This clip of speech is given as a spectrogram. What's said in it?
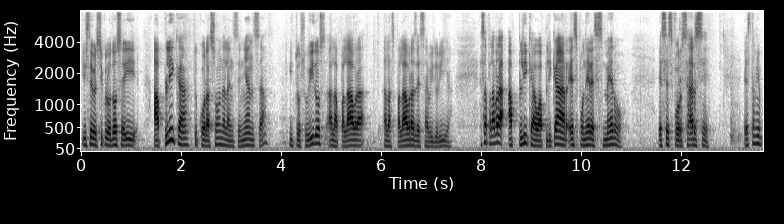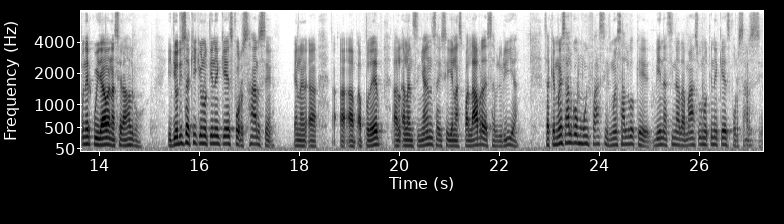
Dice versículo 12 ahí, aplica tu corazón a la enseñanza y tus oídos a la palabra, a las palabras de sabiduría. Esa palabra aplica o aplicar es poner esmero, es esforzarse, es también poner cuidado en hacer algo. Y Dios dice aquí que uno tiene que esforzarse a, poder, a, la enseñanza y, en las palabras de sabiduría. O sea que no es algo muy fácil, no es algo que viene así nada más, uno tiene que esforzarse.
